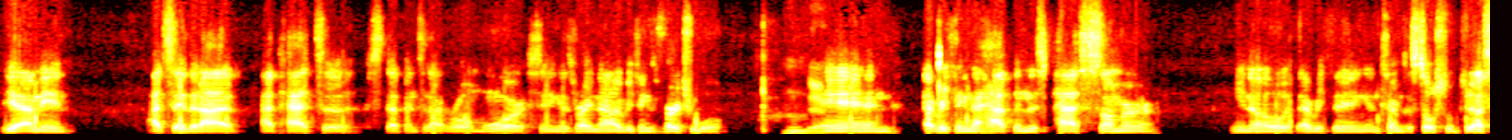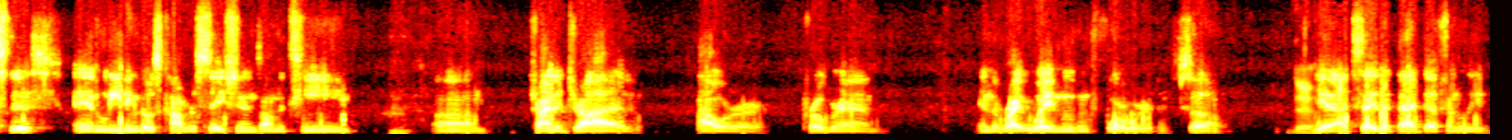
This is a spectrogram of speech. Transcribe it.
yeah, I mean, I'd say that I've I've had to step into that role more, seeing as right now everything's virtual, mm-hmm. yeah. and everything that happened this past summer, you know, with everything in terms of social justice and leading those conversations on the team, mm-hmm. um, trying to drive our program in the right way moving forward. So, yeah, yeah I'd say that that definitely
